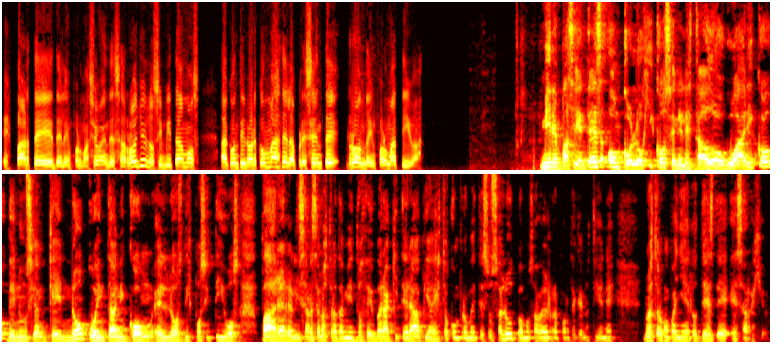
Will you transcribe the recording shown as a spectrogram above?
Es parte de la información en desarrollo y los invitamos a continuar con más de la presente ronda informativa. Miren, pacientes oncológicos en el estado Guárico denuncian que no cuentan con eh, los dispositivos para realizarse los tratamientos de braquiterapia. Esto compromete su salud. Vamos a ver el reporte que nos tiene nuestro compañero desde esa región.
